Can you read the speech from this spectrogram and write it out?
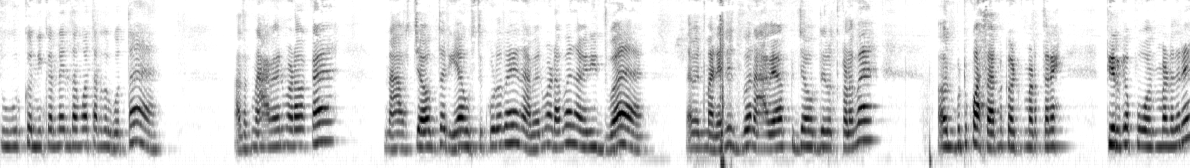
ಚೂರು ಕನಿ ಕಣ್ಣ ಇಲ್ದಂಗೆ ಮಾತಾಡ್ದು ಗೊತ್ತಾ? ಅದಕ್ಕೆ ನಾವೇನು ಮಾಡಬೇಕ ನಾವು ಜವಾಬ್ದಾರಿ ಔಷಧಿ ಕೊಡೋರೆ ನಾವೇನು ಮಾಡವ? ನಾವೇನು ಇದ್ವಾ? ನಾವೇನು ಮನೇಲಿ ಇದ್ವಾ? ನಾವೇ ಜವಾಬ್ದಾರಿ ಹೊತ್ಕೊಳವ ಅಂದ್ಬಿಟ್ಟು ಕಸಾನ ಕಟ್ ಮಾಡ್ತಾರೆ. ತಿರ್ಗಾ ಫೋನ್ ಮಾಡಿದ್ರೆ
